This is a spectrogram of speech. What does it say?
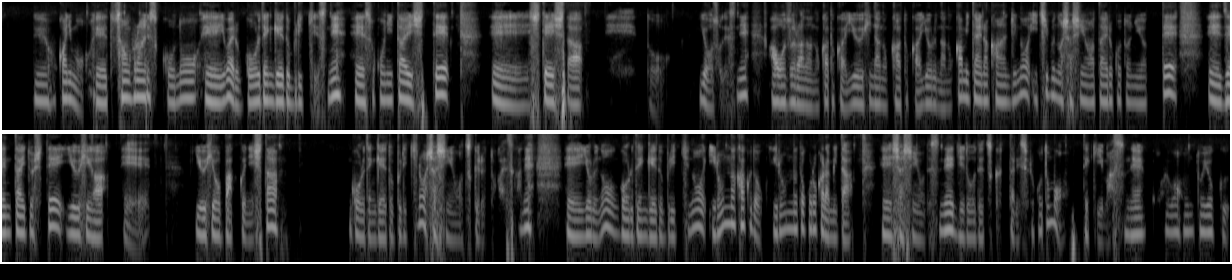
で、他にも、えっ、ー、と、サンフランシスコの、えー、いわゆるゴールデンゲートブリッジですね。えー、そこに対して、え指定した、えっ、と、要素ですね。青空なのかとか、夕日なのかとか、夜なのかみたいな感じの一部の写真を与えることによって、え全体として夕日が、え夕日をバックにしたゴールデンゲートブリッジの写真を作るとかですかね。えー、夜のゴールデンゲートブリッジのいろんな角度、いろんなところから見た、えー、写真をですね、自動で作ったりすることもできますね。これは本当よく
